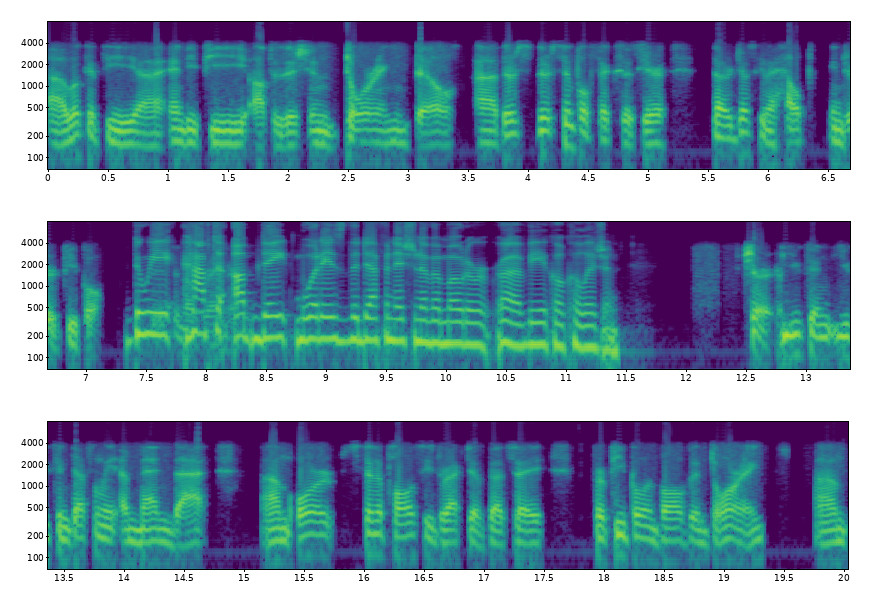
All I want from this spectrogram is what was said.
uh, look at the uh, NDP opposition Dooring bill. Uh, there's there's simple fixes here that are just going to help injured people. Do we have to update what is the definition of a motor uh, vehicle collision? Sure, you can you can definitely amend that, um, or send a policy directive that say for people involved in dooring um,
